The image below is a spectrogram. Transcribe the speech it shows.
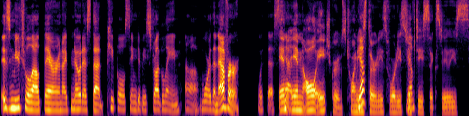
is mutual out there, and I've noticed that people seem to be struggling uh, more than ever with this. In and in all age groups, 20s, Yeah. 30s, 40s, 50s, 60s.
